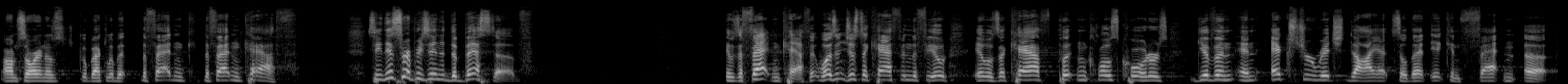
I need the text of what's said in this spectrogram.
Or I'm sorry, let's go back a little bit. The fattened, the fattened calf. See, this represented the best of. It was a fattened calf. It wasn't just a calf in the field, it was a calf put in close quarters, given an extra rich diet so that it can fatten up.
